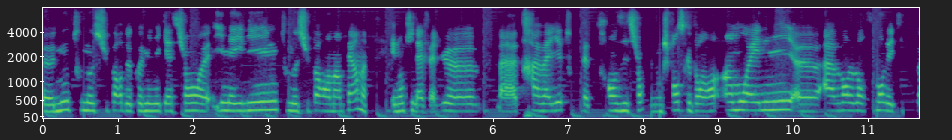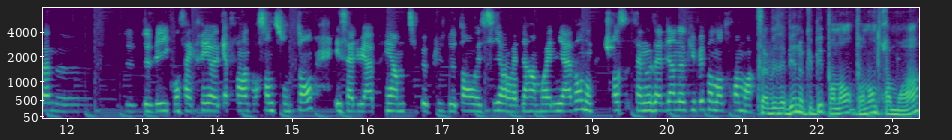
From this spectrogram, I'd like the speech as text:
nous, tous nos supports de communication, emailing, tous nos supports en interne, et donc, il a fallu euh, bah, travailler toute cette transition. Donc, je pense que pendant un mois et demi euh, avant le lancement, l'équipe com euh, devait y consacrer 80% de son temps et ça lui a pris un petit peu plus de temps aussi, on va dire un mois et demi avant. Donc je pense que ça nous a bien occupé pendant trois mois. Ça vous a bien occupé pendant pendant trois mois.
